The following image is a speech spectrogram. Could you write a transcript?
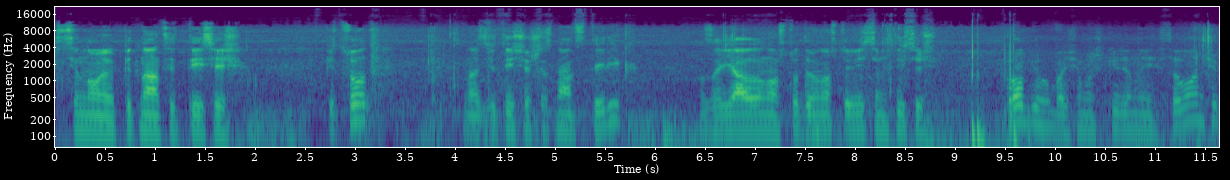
з ціною 15 тисяч 500. У нас 2016 рік. Заявлено 198 тисяч пробігу. Бачимо шкіряний салончик.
